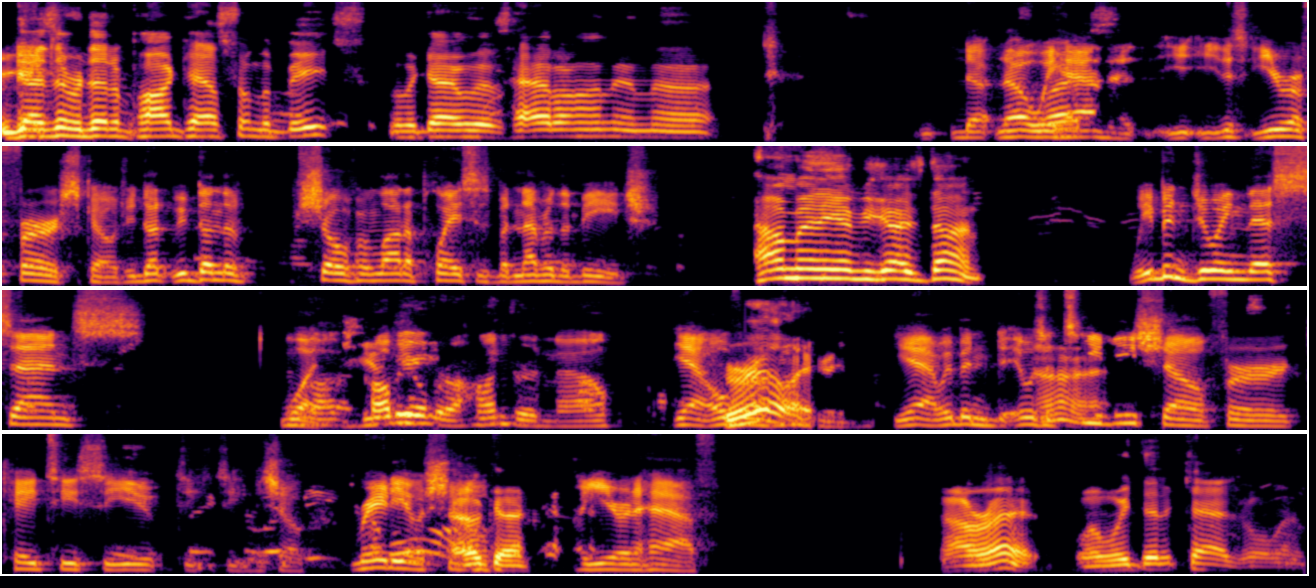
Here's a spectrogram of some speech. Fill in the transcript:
You guys ever done a podcast from the beach with a guy with his hat on and uh no, no, we haven't. You, you're a first, coach. We've done, we've done the show from a lot of places, but never the beach. How many have you guys done? We've been doing this since what? Uh, probably over a hundred now. Yeah, over really? 100. Yeah, we've been. It was a TV right. show for KTCU TV show, radio show. Okay, a year and a half. All right. Well, we did a casual then.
